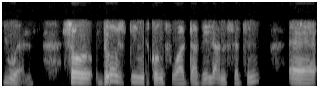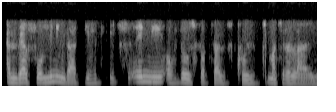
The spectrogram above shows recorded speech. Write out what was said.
fuel. So those things going forward are really uncertain. Uh, and therefore, meaning that if, any of those factors could materialize,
